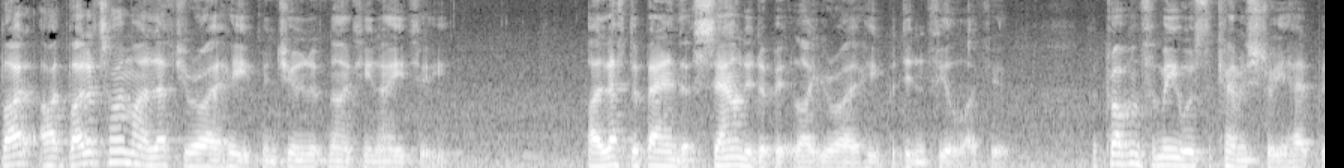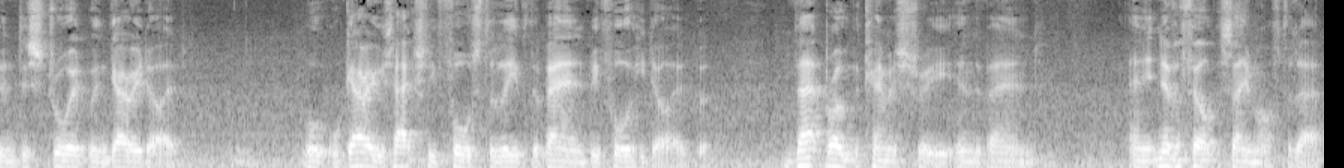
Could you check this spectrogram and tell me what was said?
by, I, by the time I left Uriah Heep in June of 1980, I left a band that sounded a bit like Uriah Heep but didn't feel like it. The problem for me was the chemistry had been destroyed when Gary died. Well, Gary was actually forced to leave the band before he died, but that broke the chemistry in the band, and it never felt the same after that.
